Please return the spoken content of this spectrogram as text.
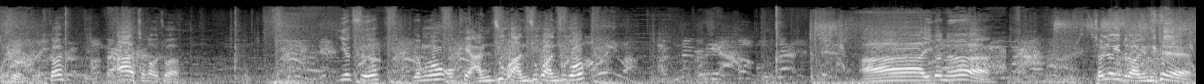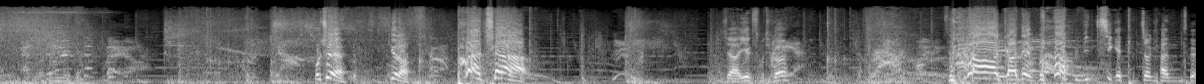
오케이 버티칼 아 잠깐 좋아. EX 영롱 오케이 안 죽어 안 죽어 안 죽어. 아 이거는 전력이 들어가겠네 그렇지. 뛰어라 파차 자 EX 버티컬 아 가뎀 아, 미치겠다. 저기 안 돼.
